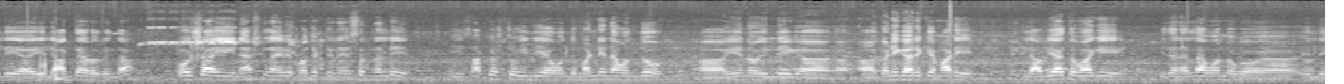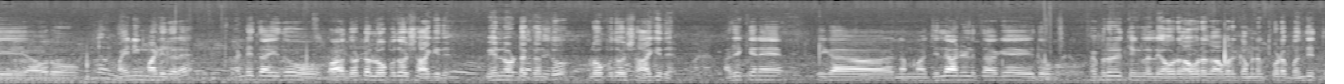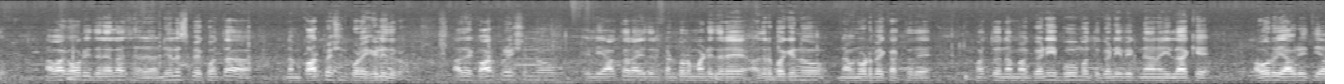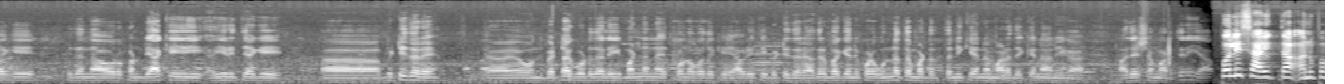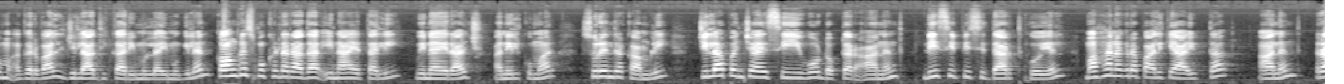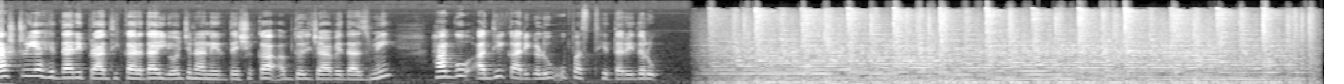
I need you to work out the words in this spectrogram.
ಇಲ್ಲಿ ಇಲ್ಲಿ ಆಗ್ತಾ ಇರೋದ್ರಿಂದ ಬಹುಶಃ ಈ ನ್ಯಾಷನಲ್ ಹೈವೇ ಪ್ರಾಜೆಕ್ಟಿನ ಹೆಸರಿನಲ್ಲಿ ಈ ಸಾಕಷ್ಟು ಇಲ್ಲಿಯ ಒಂದು ಮಣ್ಣಿನ ಒಂದು ಏನು ಇಲ್ಲಿ ಗಣಿಗಾರಿಕೆ ಮಾಡಿ ಇಲ್ಲಿ ಅವ್ಯಾತವಾಗಿ ಇದನ್ನೆಲ್ಲ ಒಂದು ಇಲ್ಲಿ ಅವರು ಮೈನಿಂಗ್ ಮಾಡಿದ್ದಾರೆ. ಖಂಡಿತ ಇದು ಭಾಳ ದೊಡ್ಡ ಲೋಪದೋಷ ಆಗಿದೆ. ಮೇಲ್ನೋಟಕ್ಕಂತೂ ಲೋಪದೋಷ ಆಗಿದೆ. ಅದಕ್ಕೇ ಈಗ ನಮ್ಮ ಜಿಲ್ಲಾಡಳಿತಗೆ ಇದು ಫೆಬ್ರವರಿ ತಿಂಗಳಲ್ಲಿ ಅವರು, ಅವರ ಅವರ ಗಮನಕ್ಕೆ ಕೂಡ ಬಂದಿತ್ತು. ಆವಾಗ ಅವರು ಇದನ್ನೆಲ್ಲ ನಿಲ್ಲಿಸಬೇಕು ಅಂತ ನಮ್ಮ ಕಾರ್ಪೊರೇಷನ್ ಕೂಡ ಹೇಳಿದರು. ಆದರೆ ಕಾರ್ಪೊರೇಷನ್ನು ಇಲ್ಲಿ ಯಾವ ಥರ ಇದನ್ನು ಕಂಟ್ರೋಲ್ ಮಾಡಿದರೆ ಅದ್ರ ಬಗ್ಗೆನೂ ನಾವು ನೋಡಬೇಕಾಗ್ತದೆ. ಮತ್ತು ನಮ್ಮ ಗಣಿ ಭೂ ಮತ್ತು ಗಣಿ ವಿಜ್ಞಾನ ಇಲಾಖೆ, ಅವರು ಯಾವ ರೀತಿಯಾಗಿ ಇದನ್ನು ಅವರು ಕಂಡು, ಯಾಕೆ ಈ- ರೀತಿಯಾಗಿ ಬಿಟ್ಟಿದ್ದಾರೆ ಒಂದು ಬೆಟ್ಟ ಗುಡ್ಡದಲ್ಲಿ ಮಣ್ಣನ್ನು ಎತ್ಕೊಂಡು ಹೋಗೋದಕ್ಕೆ ಯಾವ ರೀತಿ ಬಿಟ್ಟಿದ್ದಾರೆ? ಅದರ ಬಗ್ಗೆನೂ ಕೂಡ ಉನ್ನತ ಮಟ್ಟದ ತನಿಖೆಯನ್ನು ಮಾಡೋದಕ್ಕೆ ನಾನೀಗ ಆದೇಶ ಮಾಡ್ತೀನಿ. ಪೊಲೀಸ್ ಆಯುಕ್ತ ಅನುಪಮ್ ಅಗರ್ವಾಲ್, ಜಿಲ್ಲಾಧಿಕಾರಿ ಮುಲ್ಲೈ ಮುಗಿಲನ್, ಕಾಂಗ್ರೆಸ್ ಮುಖಂಡರಾದ ಇನಾಯತ್ ಅಲಿ ವಿನಯ್ ರಾಜ್ ಅನಿಲ್ ಕುಮಾರ್, ಸುರೇಂದ್ರ ಕಾಂಬ್ಳಿ, ಜಿಲ್ಲಾ panchayat CEO doctor Anand, DCP Siddharth Goyal, ಮಹಾನಗರ ಪಾಲಿಕೆ ಆಯುಕ್ತ ಆನಂದ್, ರಾಷ್ಟ್ರೀಯ ಹೆದ್ದಾರಿ ಪ್ರಾಧಿಕಾರದ ಯೋಜನಾ ನಿರ್ದೇಶಕ ಅಬ್ದುಲ್ ಜಾವೇದ್ ಅಜ್ಮಿ ಹಾಗೂ ಅಧಿಕಾರಿಗಳು ಉಪಸ್ಥಿತರಿದ್ದರು.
